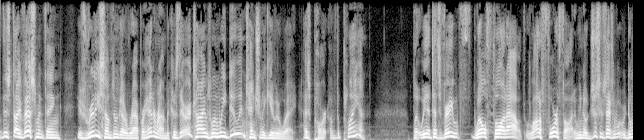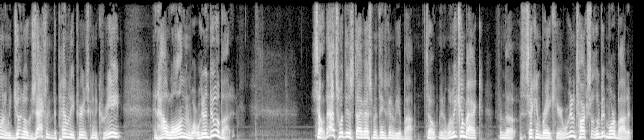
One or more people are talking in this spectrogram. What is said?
this divestment thing is really something we've got to wrap our head around because there are times when we do intentionally give it away as part of the plan. But we, that's very well thought out, a lot of forethought, and we know just exactly what we're doing, and we know exactly the penalty period it's going to create, and how long, and what we're going to do about it. So that's what this divestment thing is going to be about. So you know, when we come back from the second break here, we're going to talk a little bit more about it,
